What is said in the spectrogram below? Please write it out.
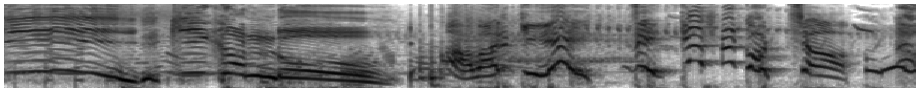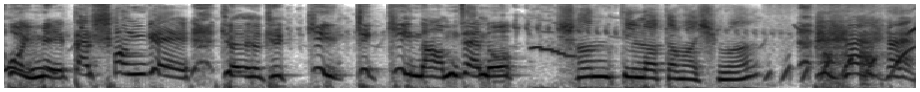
কি? কি কাণ্ড? আবার কি? জিজ্ঞাসা করছ? ওই মেয়েটার সঙ্গে? কি- কি কি- কি নাম যেন? শান্তিলতা মাসিমা। হ্যাঁ হ্যাঁ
